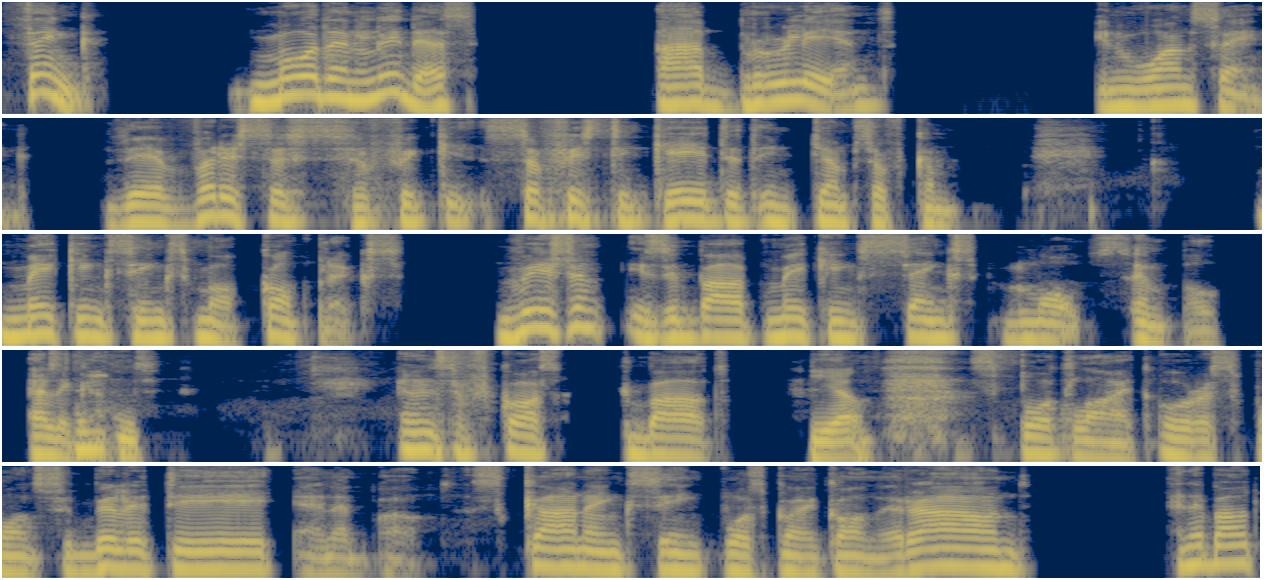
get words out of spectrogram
Think modern leaders are brilliant in one thing. They're very sophisticated in terms of com- making things more complex. Vision is about making things more simple, elegant. Mm-hmm. and it's, of course, about spotlight or responsibility and about scanning, seeing what's going on around, and about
